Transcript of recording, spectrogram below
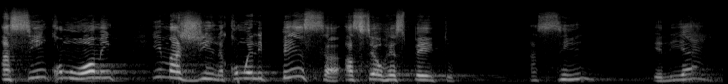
assim como o homem imagina, como ele pensa a seu respeito, assim ele é.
